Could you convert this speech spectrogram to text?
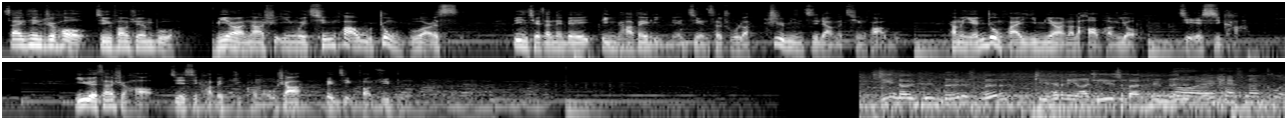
三天之后，警方宣布米尔纳是因为氰化物中毒而死，并且在那杯冰咖啡里面检测出了致命剂量的氰化物。他们严重怀疑米尔纳的好朋友杰西卡。一月三十号，杰西卡被指控谋杀，被警方拘捕。Do you know who murdered murder? Do you have any ideas about who murdered? No, murder? have no clue.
